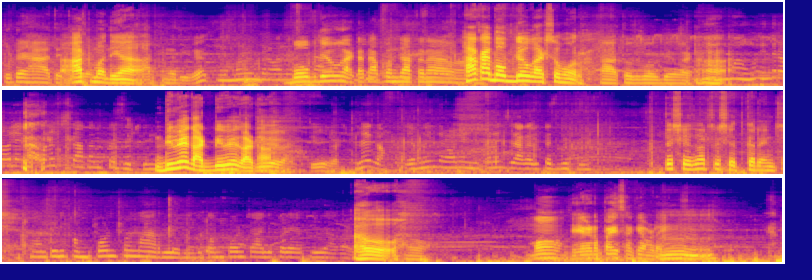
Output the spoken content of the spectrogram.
कुठे? हा ते आतमध्ये हा. आतमध्ये का? बोबदेव घाटात आपण जाताना हा काय बोबदेव घाट समोर? हा तोच बोबदेव घाट. हा. महिंद्रावाल्यांनी कोणाची जागा विकत घेतली? दिवे घाट दिवे घाट. हा दिवे घाट दिवे घाट. नाही का? या महिंद्रावाल्यांनी कोणाची जागा विकत घेतली? ते शेजारच्या शेतकऱ्यांची. त्यांनी कंपाऊंड पण मारलं म्हणजे कंपाऊंडच्या अलीकडे आपली जागा. हो. हो. मग त्याच्याकडे पैसा केवढा आहे.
